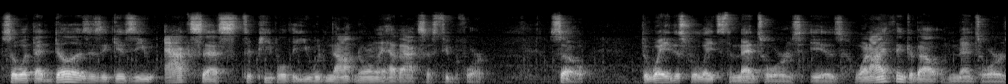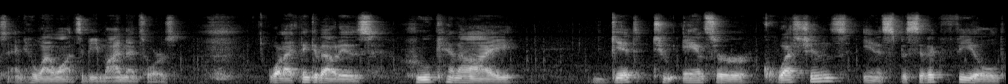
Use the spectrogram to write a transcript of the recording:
So what that does is it gives you access to people that you would not normally have access to before. So the way this relates to mentors is when I think about mentors and who I want to be my mentors, what I think about is who can I get to answer questions in a specific field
